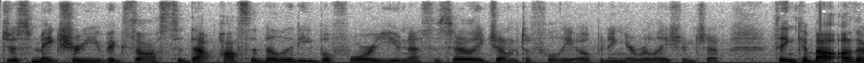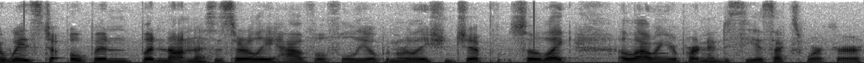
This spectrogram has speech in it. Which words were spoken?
Just make sure you've exhausted that possibility before you necessarily jump to fully opening your relationship. Think about other ways to open, but not necessarily have a fully open relationship. So, like allowing your partner to see a sex worker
